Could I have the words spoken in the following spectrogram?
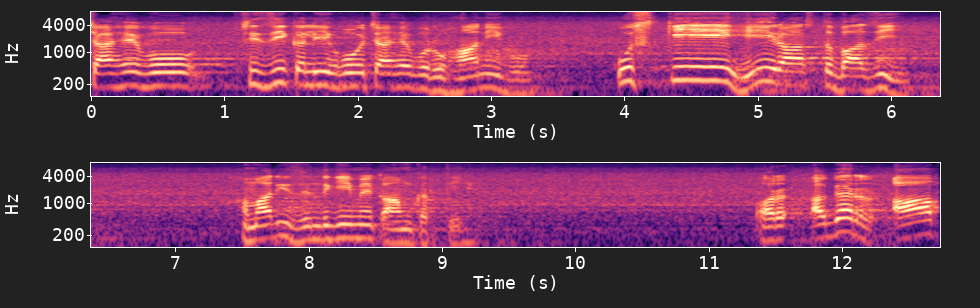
چاہے وہ فزیکلی ہو، چاہے وہ روحانی ہو، اس کی ہی راست بازی ہماری زندگی میں کام کرتی ہے۔ اور اگر آپ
